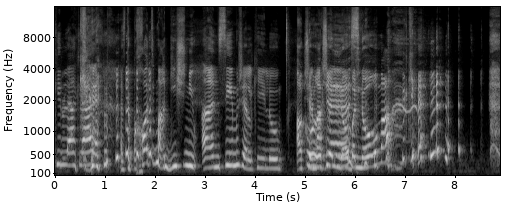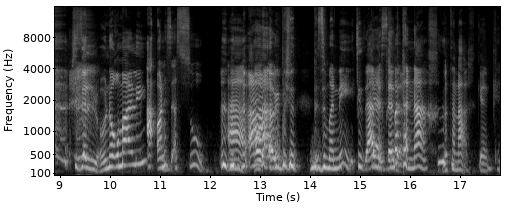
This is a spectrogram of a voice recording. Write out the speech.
כאילו לאט לאט, אז אתה פחות מרגיש ניואנסים של כאילו, של מה שלא. בנורמה, כן. שזה לא נורמלי. אה, אונס אסור. אה, או היא פשוט בזמני, זה היה כן, בסדר. בתנ"ך. בתנ"ך, כן. כן.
